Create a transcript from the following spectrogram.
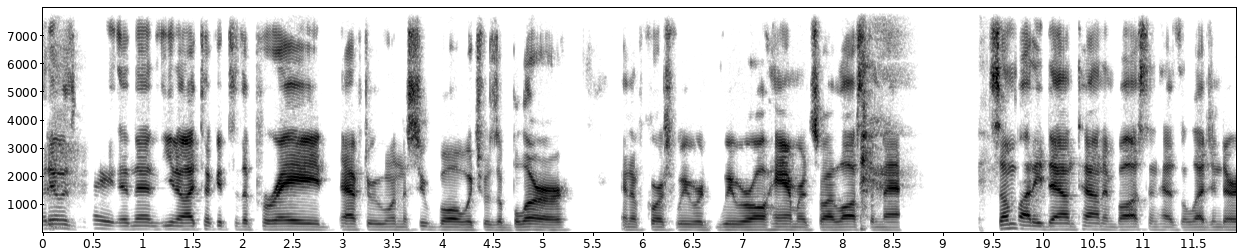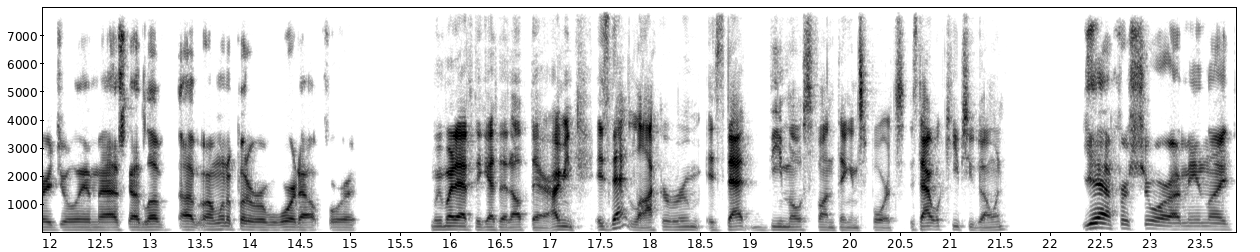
But it was great. And then you know I took it to the parade after we won the Super Bowl, which was a blur, and of course we were we were all hammered, so I lost the match. Somebody downtown in Boston has the legendary Julian mask. I'd love. I, I want to put a reward out for it. We might have to get that up there. I mean, is that locker room? Is that the most fun thing in sports? Is that what keeps you going? Yeah, for sure. I mean, like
